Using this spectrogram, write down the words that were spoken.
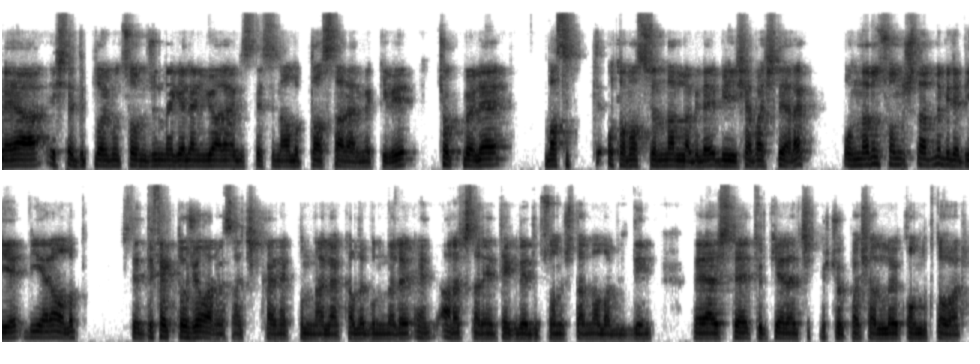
veya işte deployment sonucunda gelen URL listesini alıp DAS'ta vermek gibi çok böyle basit otomasyonlarla bile bir işe başlayarak onların sonuçlarını bile bir, bir yere alıp işte Defectojo var mesela açık kaynak bununla alakalı bunları en, araçlara entegre edip sonuçlarını alabildiğin veya işte Türkiye'den çıkmış çok başarılı Conducto var.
